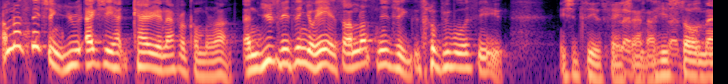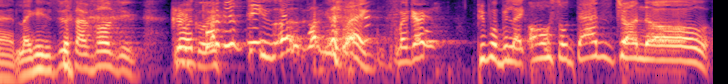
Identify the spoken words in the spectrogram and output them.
I'm not snitching. You actually carry an Afro comb around. And usually it's in your hair, so I'm not snitching. So people will see you. You should see his face Like, right now. He's so mad. Like he's Just divulging. No, it's part of your steez. Oh, it's part of your swag. My guy. People be like, oh, so that's Jono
